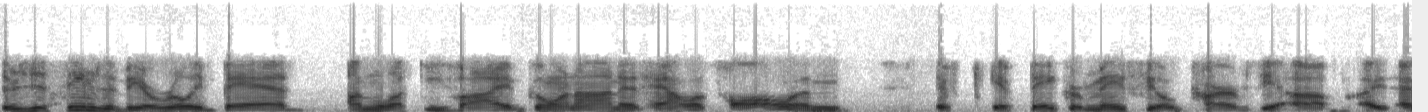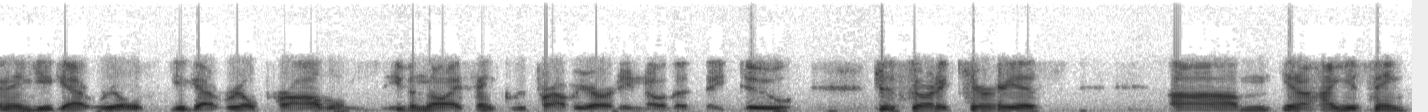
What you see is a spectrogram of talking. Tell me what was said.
There just seems to be a really bad, unlucky vibe going on at Halas Hall, and if if Baker Mayfield carves you up, I, I think you got real you got real problems. Even though I think we probably already know that they do. Just sort of curious, um, you know, how you think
